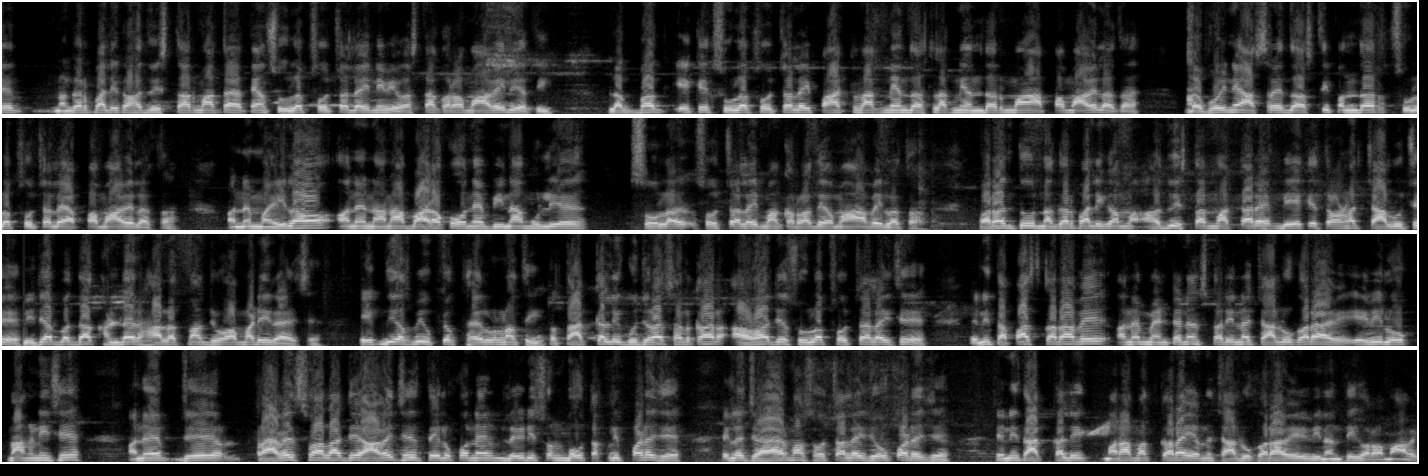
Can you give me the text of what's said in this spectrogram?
નગરપાલિકા હદ વિસ્તારમાં હતા, ત્યાં સુલભ શૌચાલયની વ્યવસ્થા કરવામાં આવેલી હતી. લગભગ એક એક સુલભ શૌચાલય પાંચ લાખની દસ લાખની અંદરમાં આપવામાં આવેલા હતા. ડભોઈને આશરે દસથી પંદર સુલભ શૌચાલય આપવામાં આવેલા હતા. અને મહિલાઓ અને નાના બાળકોને વિના મૂલ્યે સોલા, શૌચાલયમાં કરવા દેવામાં આવેલા હતા. પરંતુ નગરપાલિકામાં હદ વિસ્તારમાં અત્યારે બે કે ત્રણ જ ચાલુ છે. બીજા બધા ખંડેર હાલતમાં જોવા મળી રહે છે. એક દિવસ બી ઉપયોગ થયેલો નથી. તો તાત્કાલિક ગુજરાત સરકાર આવા જે સુલભ શૌચાલય છે, એની તપાસ કરાવે અને મેન્ટેનન્સ કરીને ચાલુ કરાવે એવી લોક માંગણી છે. અને જે ટ્રાવેલ્સવાળા જે આવે છે, તે લોકોને લેડીઝોને બહુ તકલીફ પડે છે. એટલે જાહેરમાં શૌચાલય જવું પડે છે. તેની તાત્કાલિક મરામત કરાય અને ચાલુ કરાવે એવી વિનંતી કરવામાં આવે છે.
